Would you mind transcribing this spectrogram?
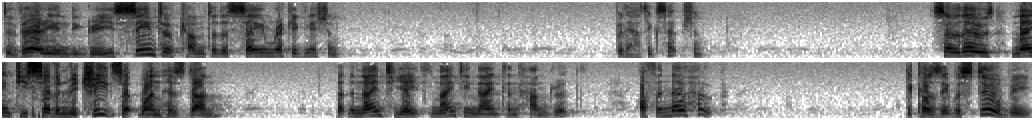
to varying degrees, seem to have come to the same recognition, without exception. So, those 97 retreats that one has done, that the 98th, 99th, and 100th offer no hope because it will still be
